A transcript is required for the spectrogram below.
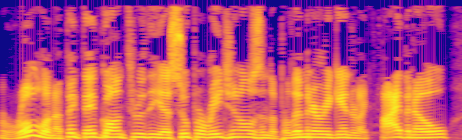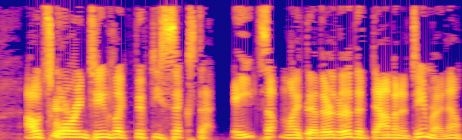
rolling. I think they've gone through the uh, super regionals and the preliminary game. They're like five and zero, outscoring teams like fifty six to eight, something like that. They're they're the dominant team right now.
